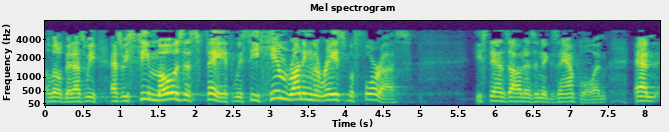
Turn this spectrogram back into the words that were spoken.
a little bit. As we, as we see Moses' faith, we see him running the race before us. He stands out as an example. And, and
